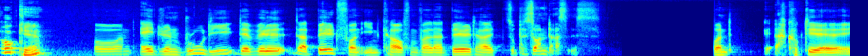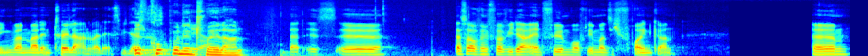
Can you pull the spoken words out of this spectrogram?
Okay. Und Adrian Brody, der will das Bild von ihm kaufen, weil das Bild halt so besonders ist. Und ach, guck dir irgendwann mal den Trailer an, weil der ist wieder Ich guck mir den. Trailer an. Das ist, äh, das ist auf jeden Fall wieder ein Film, auf den man sich freuen kann. Ähm,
